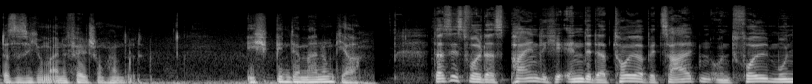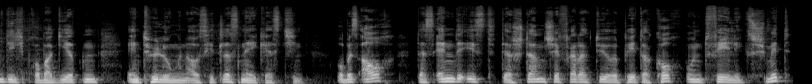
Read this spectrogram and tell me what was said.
dass es sich um eine Fälschung handelt? Ich bin der Meinung, ja. Das ist wohl das peinliche Ende der teuer bezahlten und vollmundig propagierten Enthüllungen aus Hitlers Nähkästchen. Ob es auch das Ende ist der Sternchefredakteure Peter Koch und Felix Schmidt.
